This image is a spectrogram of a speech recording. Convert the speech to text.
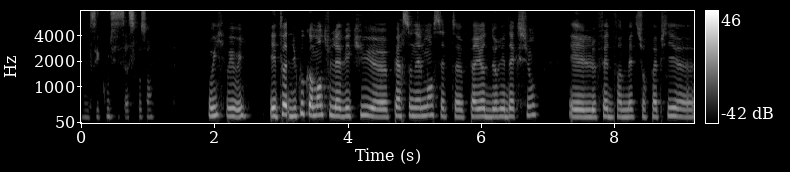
Donc, c'est cool si ça se ressent. Oui, oui, oui. Et toi, du coup, comment tu l'as vécu euh, personnellement cette euh, période de rédaction et le fait de mettre sur papier euh,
